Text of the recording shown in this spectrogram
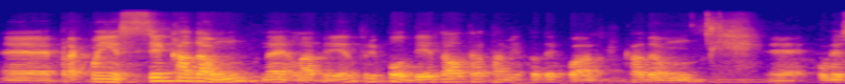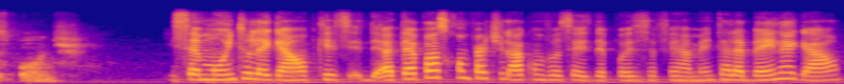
é, para conhecer cada um né, lá dentro e poder dar o tratamento adequado que cada um é, corresponde. Isso é muito legal, porque até posso compartilhar com vocês depois essa ferramenta, ela é bem legal.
